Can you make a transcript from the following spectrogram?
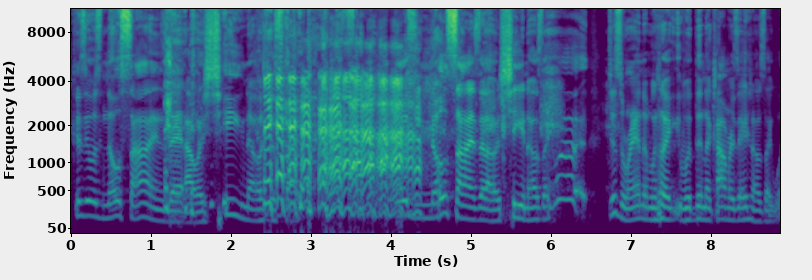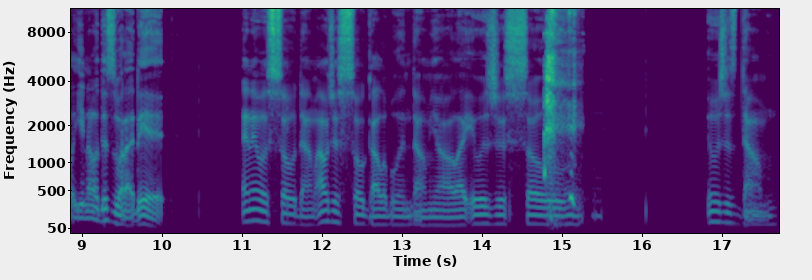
Because there was no signs that I was cheating. I was just like, there was no signs that I was cheating. I was like, what? Just randomly, like within the conversation, I was like, well, you know, this is what I did. And it was so dumb. I was just so gullible and dumb, y'all. Like, it was just so, it was just dumb.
